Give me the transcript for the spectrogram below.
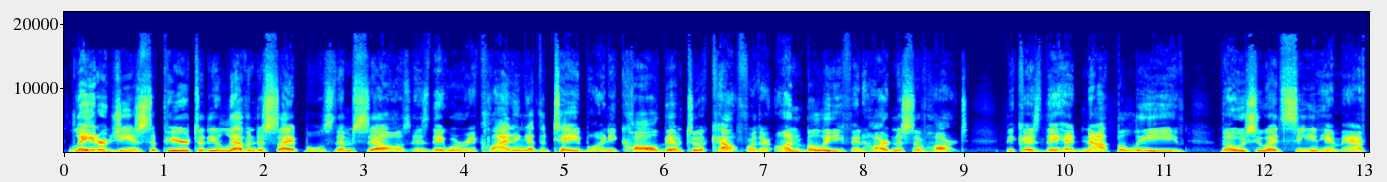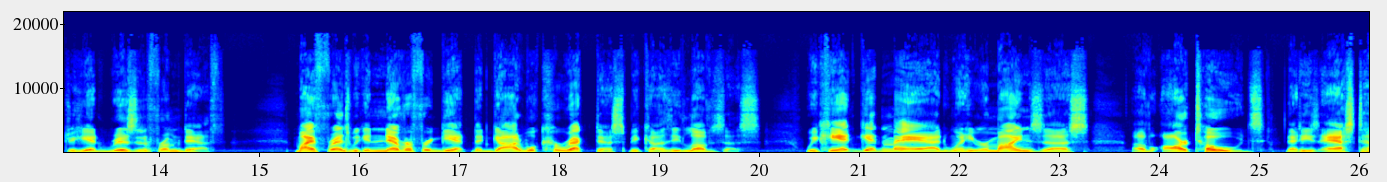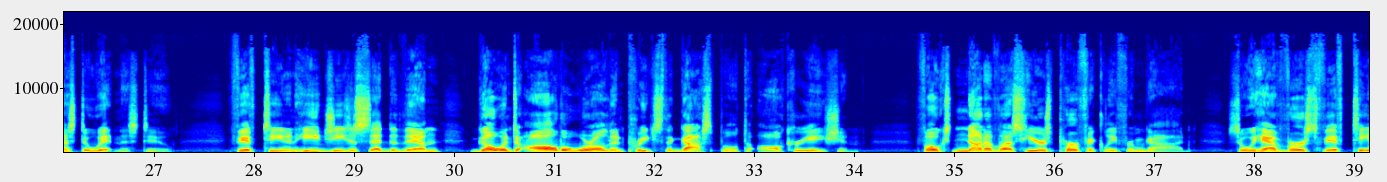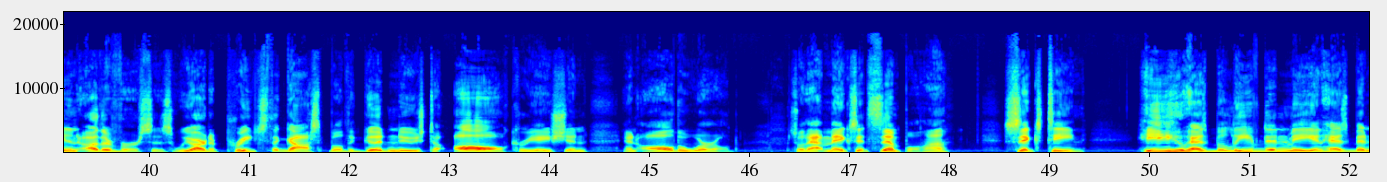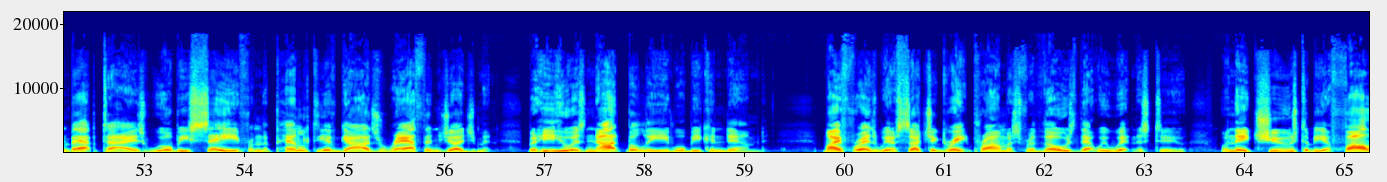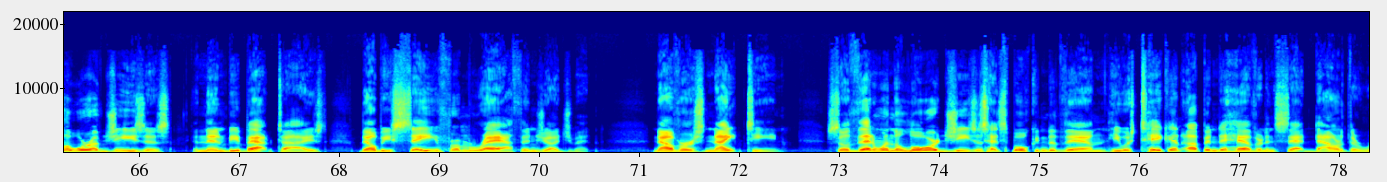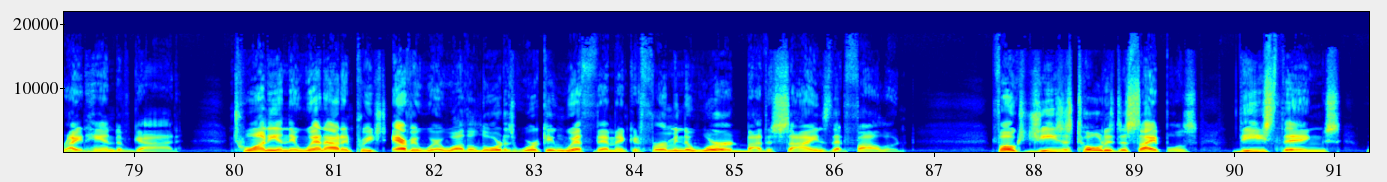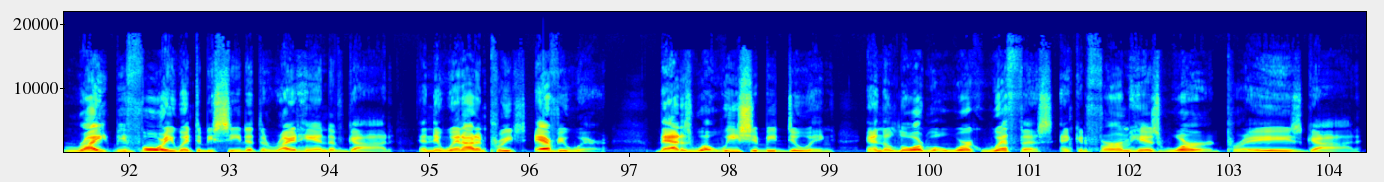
Later, Jesus appeared to the eleven disciples themselves as they were reclining at the table, and he called them to account for their unbelief and hardness of heart, because they had not believed those who had seen him after he had risen from death. My friends, we can never forget that God will correct us because he loves us. We can't get mad when he reminds us of our toads that he's asked us to witness to. 15 And he, Jesus, said to them, Go into all the world and preach the gospel to all creation. Folks, none of us hears perfectly from God. So we have verse 15 and other verses. We are to preach the gospel, the good news to all creation and all the world. So that makes it simple, huh? 16. He who has believed in me and has been baptized will be saved from the penalty of God's wrath and judgment but he who has not believed will be condemned. My friends, we have such a great promise for those that we witness to. When they choose to be a follower of Jesus and then be baptized, they'll be saved from wrath and judgment. Now, verse 19. So then, when the Lord Jesus had spoken to them, he was taken up into heaven and sat down at the right hand of God. 20 And they went out and preached everywhere while the Lord is working with them and confirming the word by the signs that followed. Folks, Jesus told his disciples these things right before he went to be seated at the right hand of God, and they went out and preached everywhere. That is what we should be doing, and the Lord will work with us and confirm his word. Praise God.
